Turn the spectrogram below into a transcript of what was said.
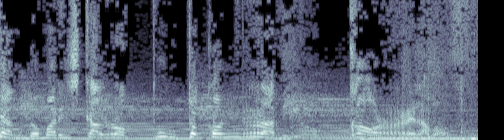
escuchando mariscalrock.com radio. Corre la voz.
